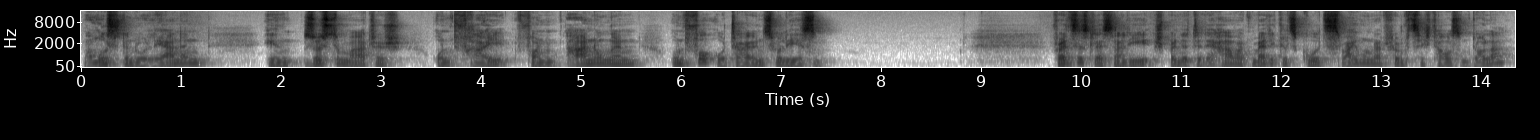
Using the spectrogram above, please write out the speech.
Man musste nur lernen, ihn systematisch und frei von Ahnungen und Vorurteilen zu lesen. Francis Lesnar Lee spendete der Harvard Medical School 250.000 Dollar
